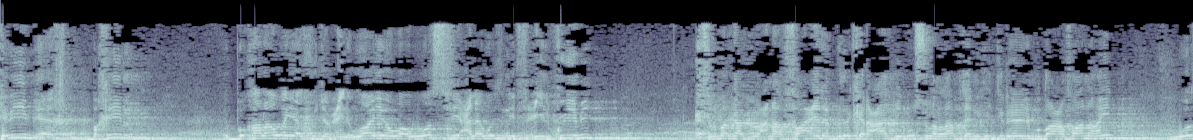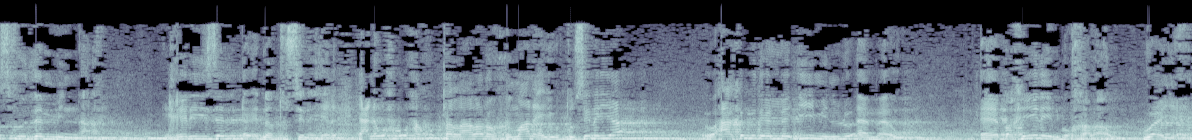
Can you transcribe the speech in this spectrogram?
kariim bakhiil bukhalaa'u ayaad ku jamcina waayo waa wasfi calaa wasni ficiil ku yimi. Isla markaa ah hariizana tusinaya. Yacni wax ruuxa ku tallaalanoo xumaana ayuu tusinayaa waxaa ka mid ah la'iimin lu'amaa'u ee bakhiilin bukhalaa'u waayahay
